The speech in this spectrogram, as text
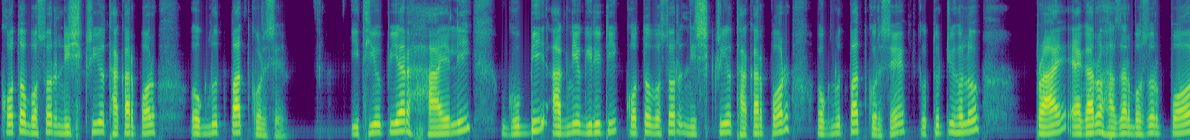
কত বছর নিষ্ক্রিয় থাকার পর অগ্নুৎপাত করেছে? ইথিওপিয়ার হাইলি গুব্বি আগ্নেয়গিরিটি কত বছর নিষ্ক্রিয় থাকার পর অগ্নুৎপাত করেছে? উত্তরটি হলো, প্রায় এগারো হাজার বছর পর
